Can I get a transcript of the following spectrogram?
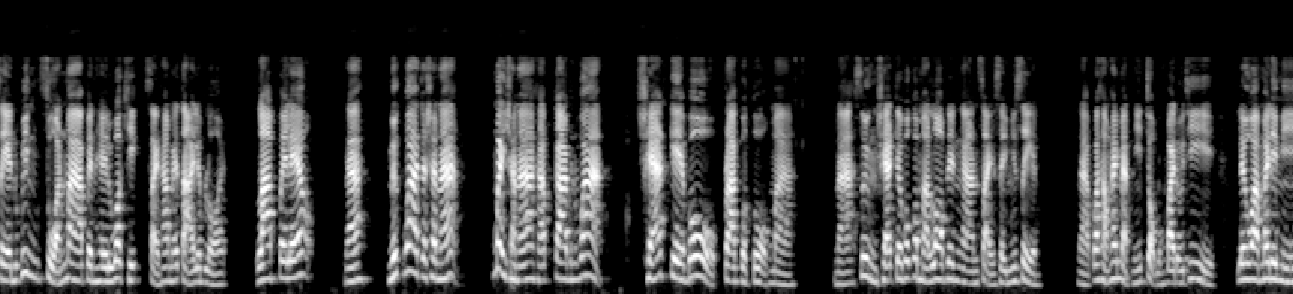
เซนวิ่งสวนมาเป็นเฮลูวาคิกใส่ท่าไม้ตายเรียบร้อย หลับไปแล้วนะนึกว่าจะชนะไม่ชนะครับ กลายเป็นว่าแชดเกเบิลปรากฏตัวออกมานะซึ่งแชดเกเบิลก็มารอบเล่นงานใส่เซมิเซนนะก็ทำให้แมตช์นี้จบลงไปโดยที่ เรียกว่าไม่ได้มี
